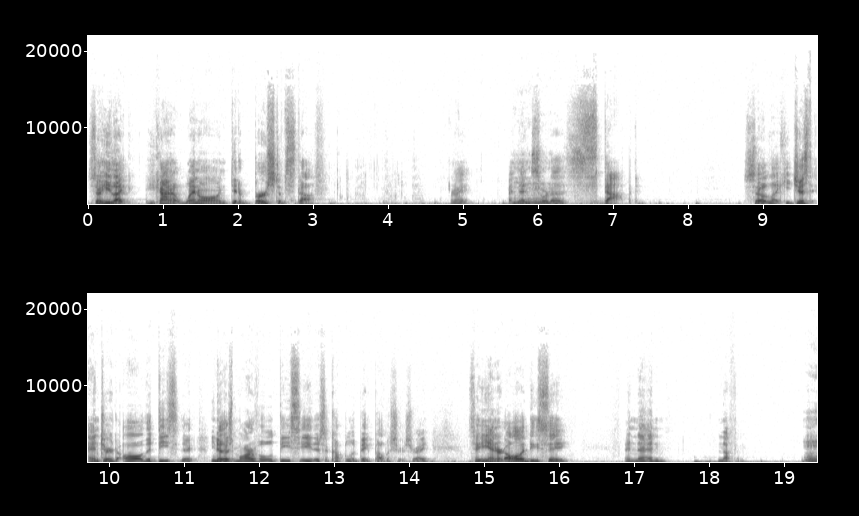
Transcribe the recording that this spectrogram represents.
So he like he kind of went on, did a burst of stuff, right? And then sort of stopped. So like he just entered all the DC, you know, there's Marvel, DC, there's a couple of big publishers, right? So he entered all of DC and then nothing. Hmm.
